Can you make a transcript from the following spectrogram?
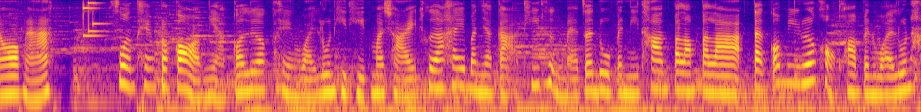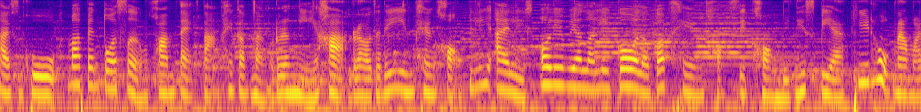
นอกนะ ส่วนเพลงประกอบเนี่ยก็เลือกเพลงวัยรุ่นฮิตๆมาใช้ เพื่อให้บรรยากาศที่ถึงแม้จะดูเป็นนิทานปลัมปลา แต่ก็มีเรื่องของความเป็นวัยรุ่นไฮสคูลมาเป็นตัวเสริมความแตกต่างให้กับหนังเรื่องนี้ค่ะ เราจะได้ยินเพลงของ Billie Eilish Olivia Rodrigo แล้วก็เพลง Toxic ของ Britney Spears ที่ถูกนำมา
